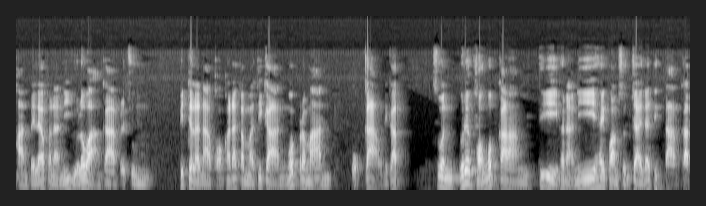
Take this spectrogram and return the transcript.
ผ่านไปแล้วขณะนี้อยู่ระหว่างการประชุมพิจารณาของคณะกรรมาการงบประมาณ 69 นะครับ ส่วนเรื่องของงบกลางที่ขณะนี้ให้ความสนใจและติดตามครับ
